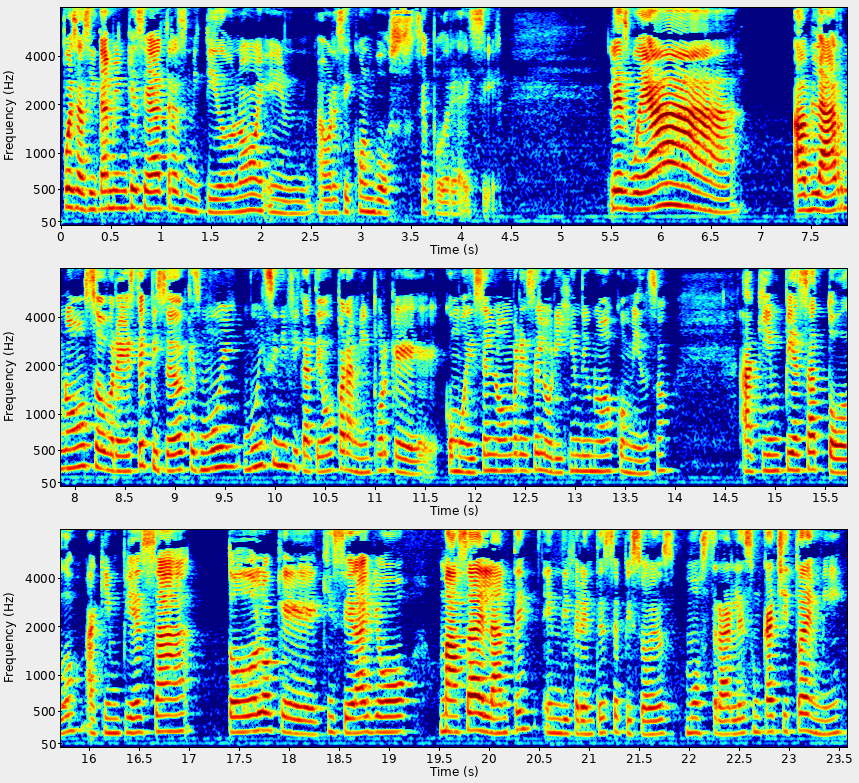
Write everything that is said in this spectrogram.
pues así también que sea transmitido, ¿no? Ahora sí con voz, se podría decir. Les voy a hablar, ¿no? Sobre este episodio que es muy, muy significativo para mí porque, como dice el nombre, es el origen de un nuevo comienzo. Aquí empieza todo, aquí empieza todo lo que quisiera yo más adelante en diferentes episodios mostrarles un cachito de mí,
